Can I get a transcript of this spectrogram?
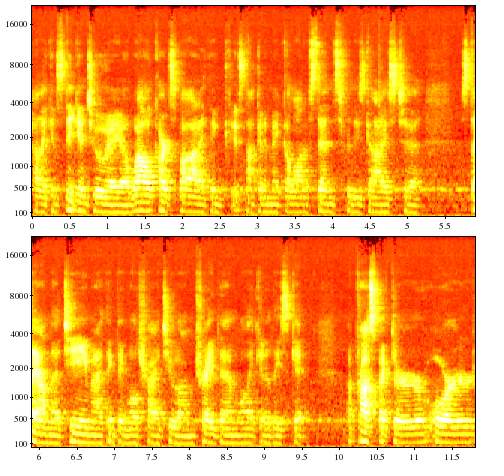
how they can sneak into a, a wild card spot. I think it's not gonna make a lot of sense for these guys to stay on the team, and I think they will try to um, trade them while they can at least get a prospector or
